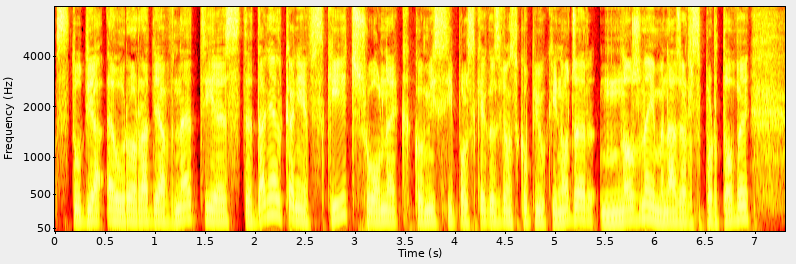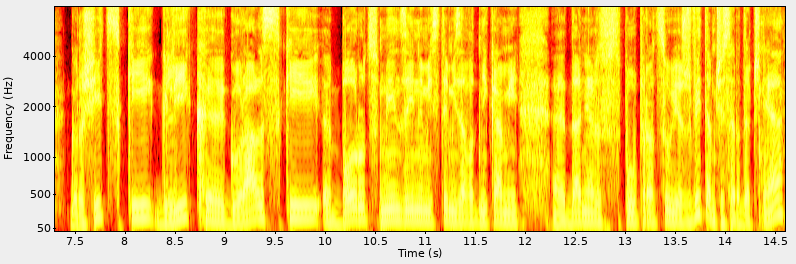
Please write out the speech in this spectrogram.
studia Euroradia Wnet jest Daniel Kaniewski, członek Komisji Polskiego Związku Piłki Nożer, Nożnej, menażer sportowy, Grosicki, Glik, Góralski, Boruc, między innymi z tymi zawodnikami Daniel współpracujesz. Witam cię serdecznie.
